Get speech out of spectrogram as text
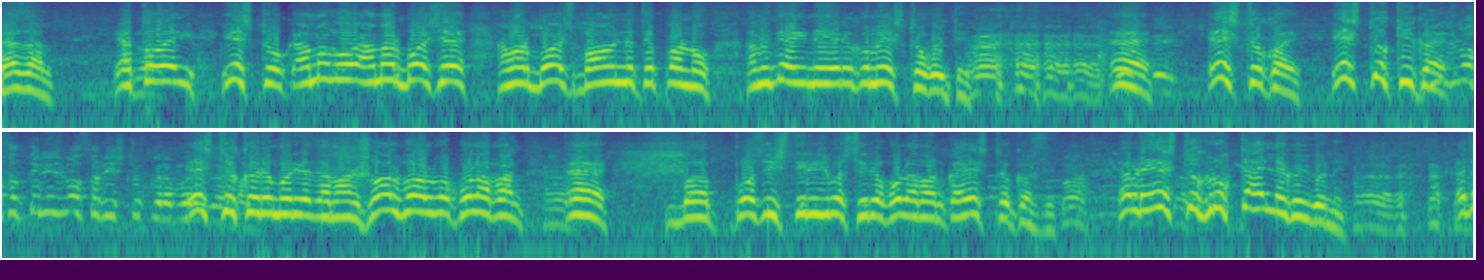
ভেজাল। এত এই স্ট্রোক আমার আমার বয়সে আমার বয়স বাউন্ন তেপ্পান্ন। আমি দেখি না এরকম স্ট্রোক হইতে। হ্যাঁ স্ট্রোক হয়। স্ট্রোক কি কয়? স্ট্রোক করে মরিয়া যায়। মানুষ। অল্প অল্প ফোলা পান হ্যাঁ পঁচিশ তিরিশ বছরে ফোলা পান কয় স্ট্রোক করছে এবারে স্ট্রোক রোগটা আইলে কই গনে? এত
